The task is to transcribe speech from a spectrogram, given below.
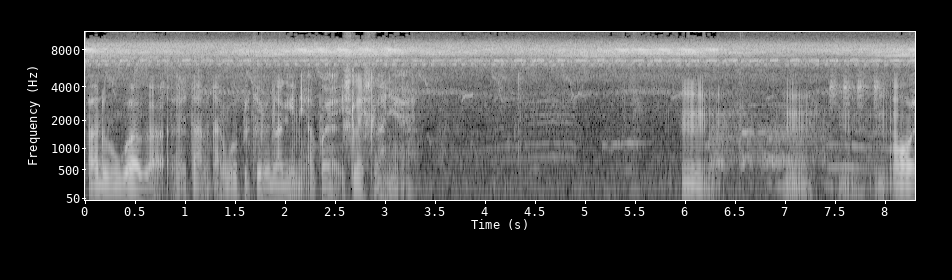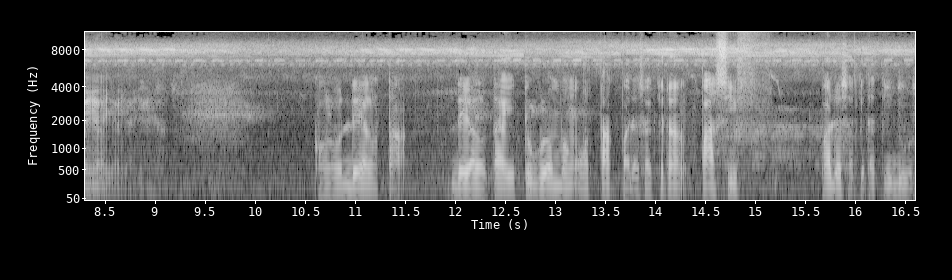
aduh gua agak eh, tar, tar gua pikirin lagi nih apa ya istilah-istilahnya hmm. Hmm, hmm, hmm. oh iya iya iya, iya. kalau delta delta itu gelombang otak pada saat kita pasif pada saat kita tidur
